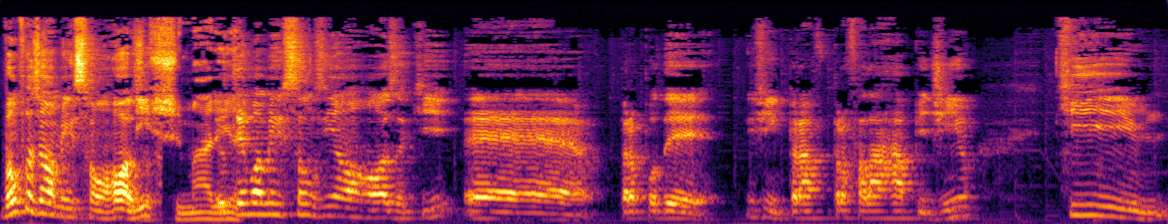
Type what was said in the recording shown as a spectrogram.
Vamos fazer uma menção honrosa? Ixi, Maria. Eu tenho uma mençãozinha honrosa aqui é, para poder, enfim, para falar rapidinho que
